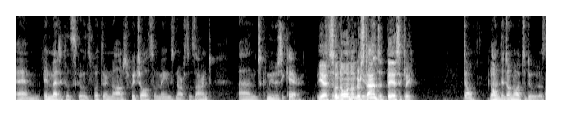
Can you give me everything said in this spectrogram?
um, in medical schools, but they're not, which also means nurses aren't, and community care. yeah. So, So, no one understands it basically. Don't. No. And they don't know what to do with us.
